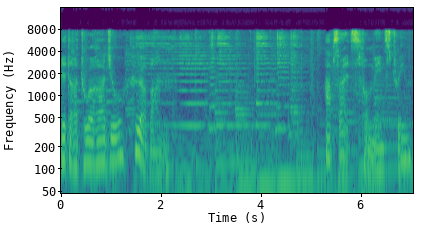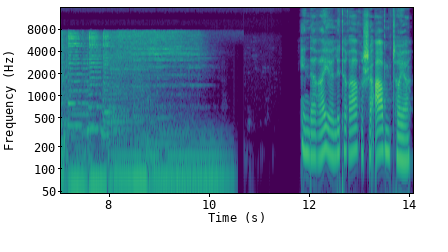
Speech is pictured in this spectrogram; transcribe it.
Literaturradio Hörbahn Abseits vom Mainstream In der Reihe Literarische Abenteuer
